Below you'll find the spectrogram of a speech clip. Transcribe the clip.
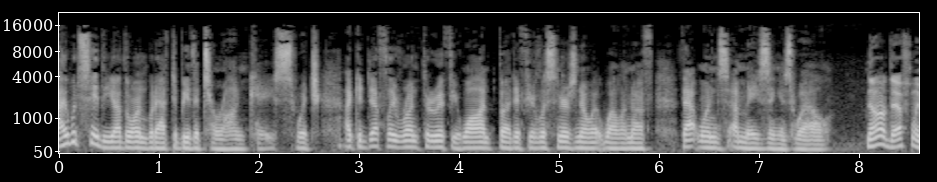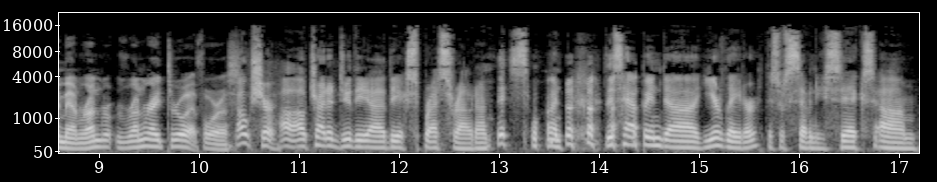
I would say the other one would have to be the Tehran case, which I could definitely run through if you want, but if your listeners know it well enough, that one's amazing as well. No, definitely, man. Run, run right through it for us. Oh, sure. I'll, I'll try to do the uh, the express route on this one. this happened uh, a year later. This was seventy six. Um,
